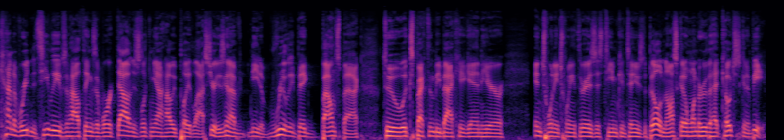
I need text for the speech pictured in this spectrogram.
kind of reading the tea leaves of how things have worked out and just looking at how he played last year. He's going to need a really big bounce back to expect him to be back again here in 2023 as his team continues to build. And also going to wonder who the head coach is going to be.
